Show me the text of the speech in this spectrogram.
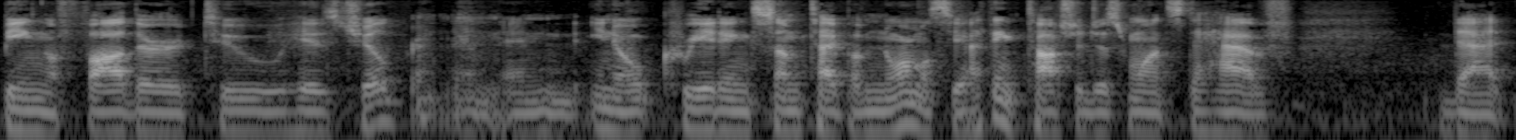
being a father to his children and, and you know creating some type of normalcy. I think Tasha just wants to have that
